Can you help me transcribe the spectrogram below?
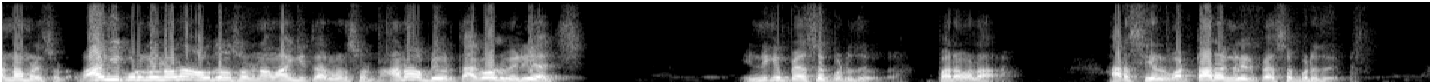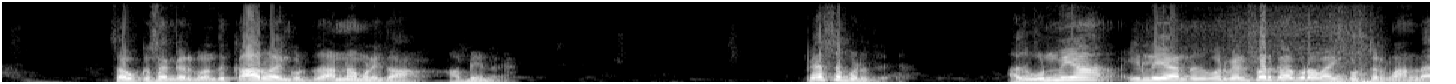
அண்ணாமலை சொல்லணும். வாங்கி கொடுக்கலனாலும் அவர் தான் சொல்லணும். வாங்கி தரலன்னு சொன்னேன். ஆனால் அப்படி ஒரு தகவல் வெளியாச்சு. இன்றைக்கும் பேசப்படுது. பரவலாக அரசியல் வட்டாரங்களில் பேசப்படுது. சவுக்கு சங்கருக்கு வந்து கார் வாங்கி கொடுத்தது அண்ணாமலை தான் அப்படின்னு. பேசப்படுது. அது உண்மையா இல்லையான்றது ஒரு வெல்ஃபேர்க்காக கூட வாங்கி கொடுத்துருக்கலாம்ல.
